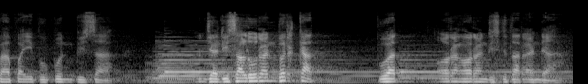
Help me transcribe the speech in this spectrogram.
Bapak Ibu pun bisa menjadi saluran berkat buat orang-orang di sekitar Anda.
